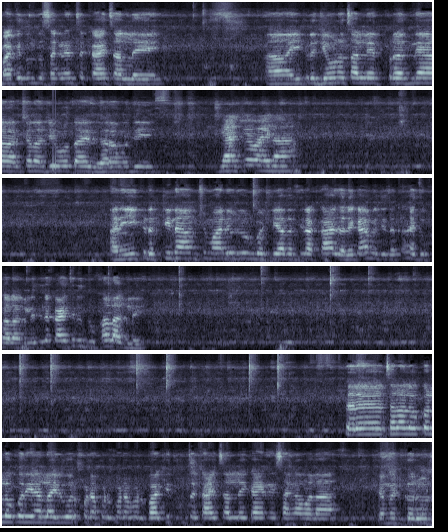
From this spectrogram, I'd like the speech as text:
बाकी तुमचं सगळ्यांचं काय चाललंय? इकडे जेवण चाललेत प्रज्ञा अर्चना जेवत आहेत घरामध्ये. या जेवायला. आणि इकडे टीना आमची मांडीवर येऊन बसली आता तिला काय झालं काय माहिती तिला काय दुखा लागले तिला काहीतरी दुखा लागले तर चला लवकर लवकर या लाईव्ह वर पटापट पटापट बाकी तुमचं काय चाललंय काय नाही सांगा मला कमेंट करून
